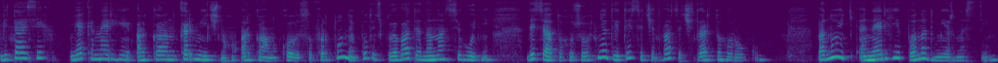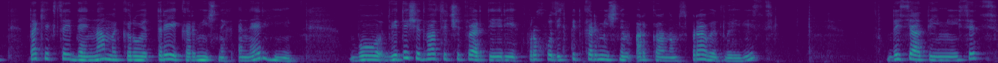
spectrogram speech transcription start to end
Вітаю всіх! Як енергії аркан, кармічного аркану колесо фортуни будуть впливати на нас сьогодні, 10 жовтня 2024 року. Панують енергії понадмірності. Так як в цей день нами керує три кармічних енергії, бо 2024 рік проходить під кармічним арканом справедливість. 10 місяць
